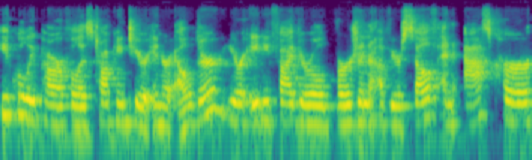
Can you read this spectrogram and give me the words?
equally powerful is talking to your inner elder, your 85 year old version of yourself, and ask her,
